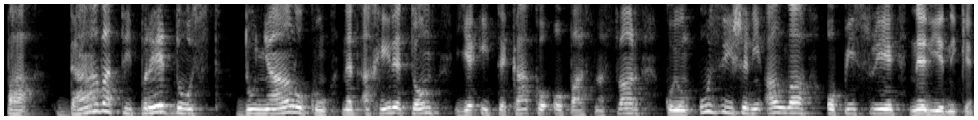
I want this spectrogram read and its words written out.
Pa davati prednost dunjaluku nad ahiretom je i tekako opasna stvar kojom uzvišeni Allah opisuje nevjernike.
